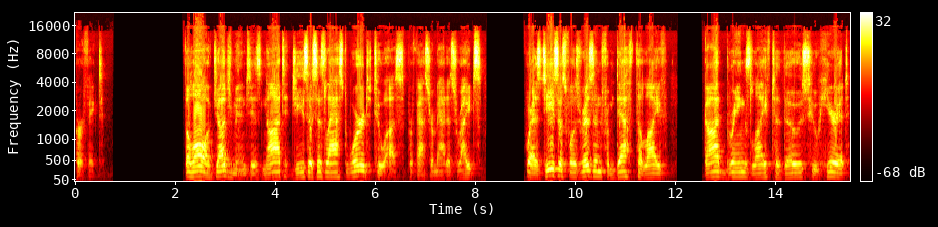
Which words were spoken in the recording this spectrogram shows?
perfect. The law of judgment is not Jesus' last word to us, Professor Mattes writes. Whereas Jesus was risen from death to life, God brings life to those who hear it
